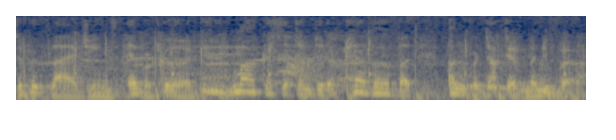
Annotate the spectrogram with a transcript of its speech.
zipper fly jeans ever could, Marcus attempted a clever but unproductive maneuver.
